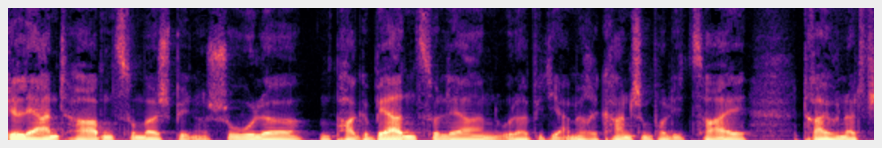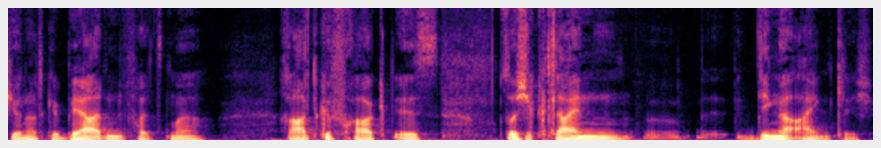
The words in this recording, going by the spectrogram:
gelernt haben, zum Beispiel in der Schule ein paar Gebärden zu lernen oder wie die amerikanische Polizei 300, 400 Gebärden, falls mal Rat gefragt ist. Solche kleinen äh, Dinge eigentlich.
